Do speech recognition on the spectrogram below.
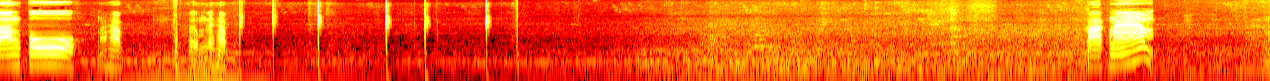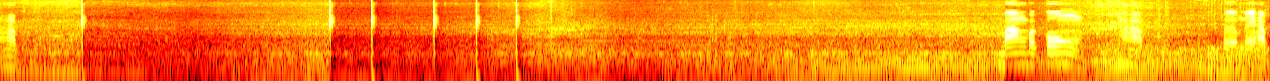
บางปูนะครับ เพิ่มเลยครับ ปากน้ำนะครับ บางประกงนะครับ เพิ่มเลยครับ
